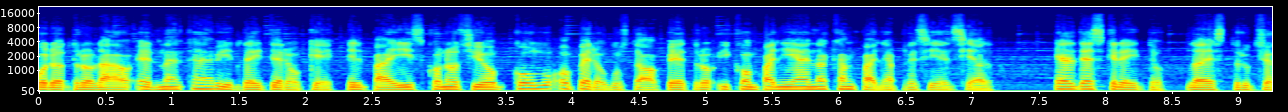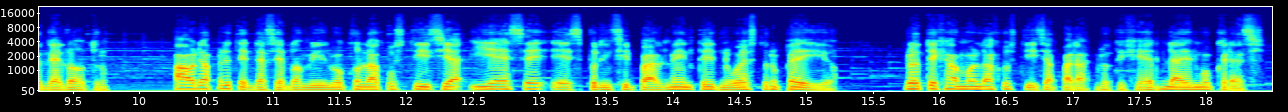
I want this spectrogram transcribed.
Por otro lado, Hernán Cadavid reiteró que el país conoció cómo operó Gustavo Petro y compañía en la campaña presidencial, el descrédito, la destrucción del otro. Ahora pretende hacer lo mismo con la justicia y ese es principalmente nuestro pedido. Protejamos la justicia para proteger la democracia.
